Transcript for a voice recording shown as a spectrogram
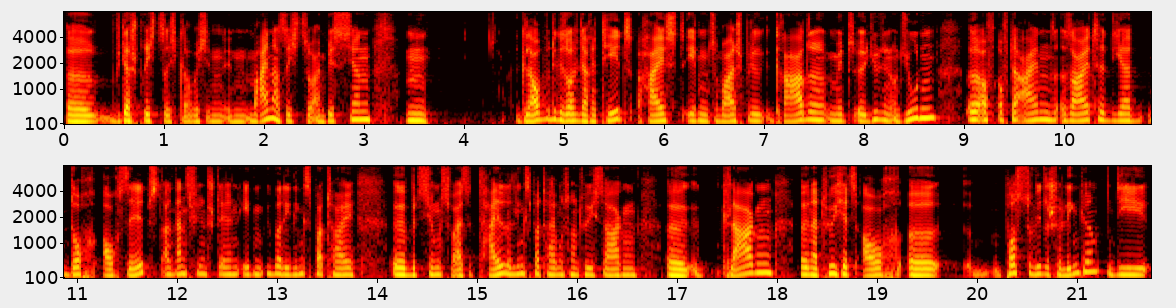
widerspricht sich, glaube ich, in, in meiner Sicht so ein bisschen. Mh, hm, glaubwürdige Solidarität heißt eben zum Beispiel gerade mit äh, Jüdinnen und Juden äh, auf, auf der einen Seite, die ja doch auch selbst an ganz vielen Stellen eben über die Linkspartei äh, beziehungsweise Teil der Linkspartei, muss man natürlich sagen, äh, klagen. Äh, natürlich jetzt auch äh, postsowjetische Linke, die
